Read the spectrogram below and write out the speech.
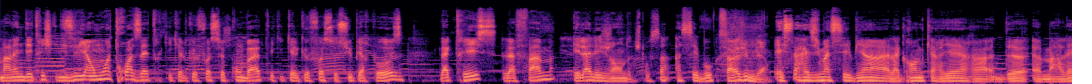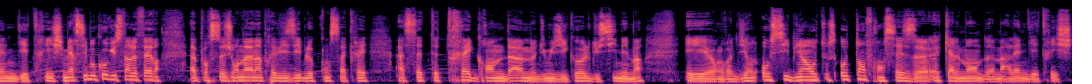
Marlène Dietrich qui dit il y a en moi trois êtres qui quelquefois se combattent et qui quelquefois se superposent l'actrice, la femme et la légende. Je trouve ça assez beau. Ça résume bien. Et ça résume assez bien la grande carrière de Marlène Dietrich. Merci beaucoup Augustin Lefebvre pour ce journal imprévisible consacré à cette très grande dame du musical, du cinéma et on va le dire aussi bien autant française qu'allemande, Marlène Dietrich.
